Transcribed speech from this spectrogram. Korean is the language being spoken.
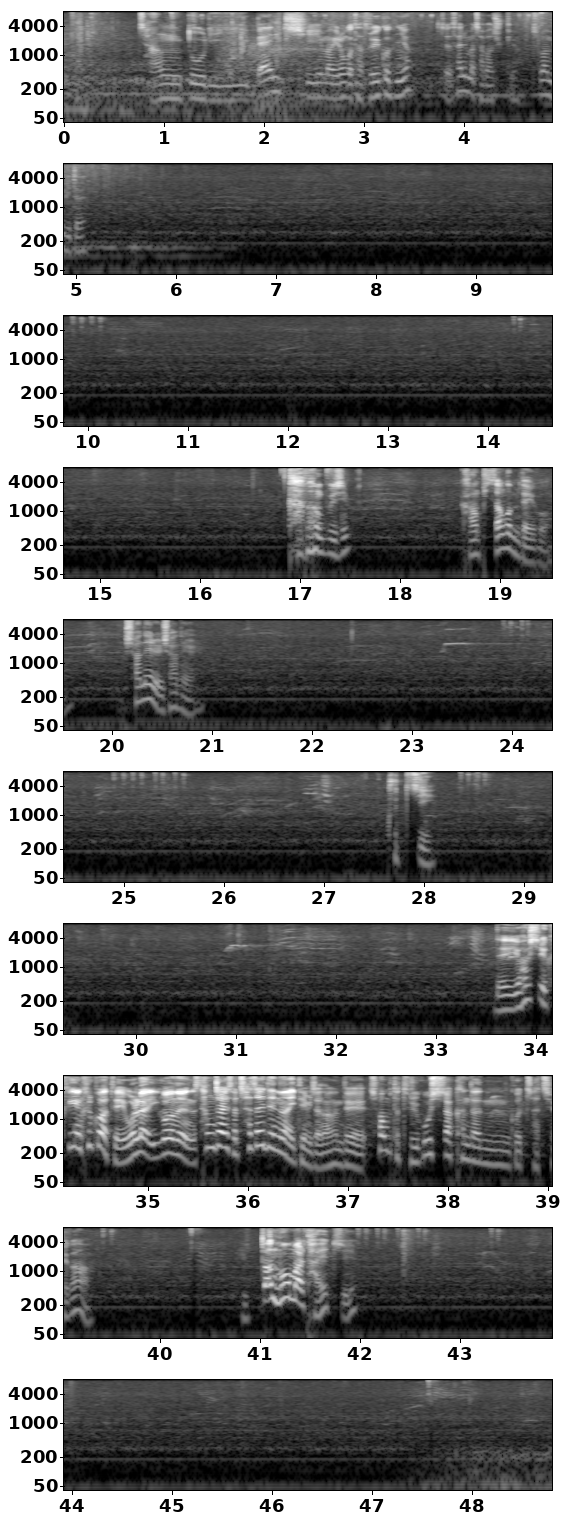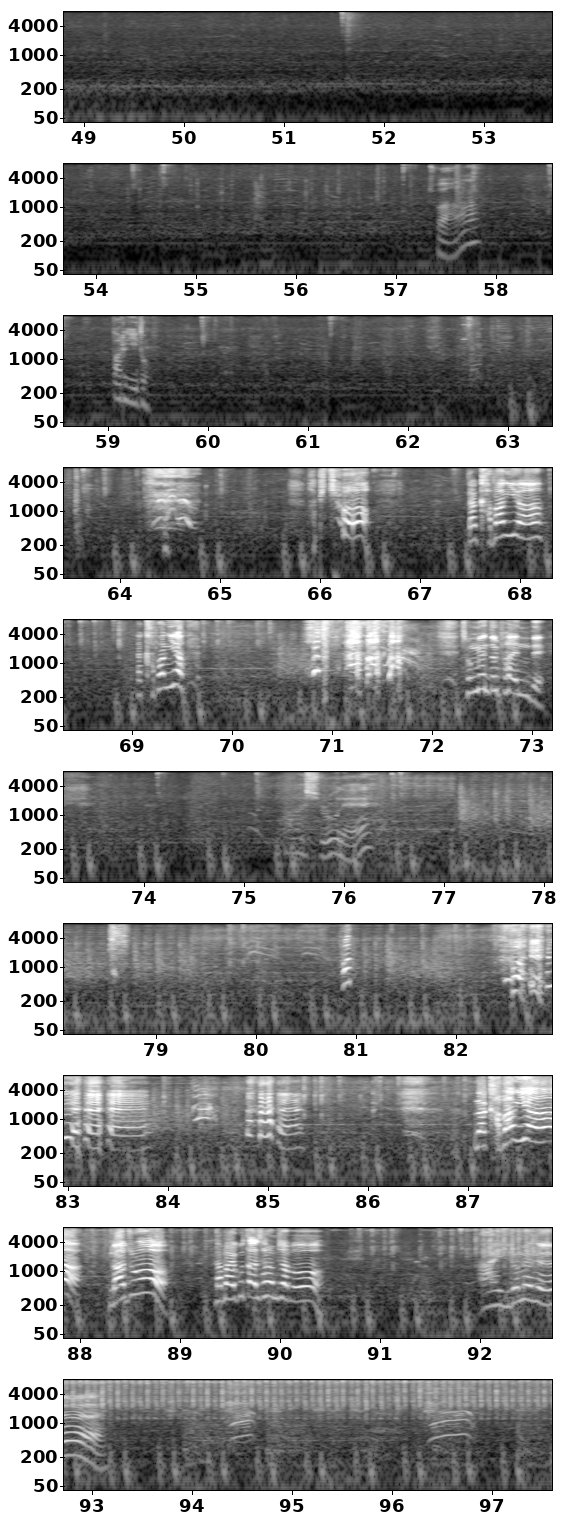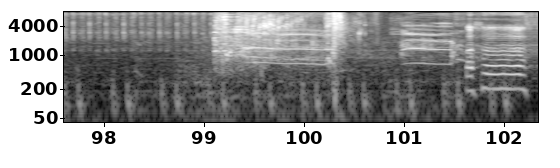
장도리, 벤치 막 이런 거 다 들어있거든요. 제가 살인마 잡아줄게요. 저만 믿어요 가방 부심? 가방 비싼 겁니다 이거. 샤넬 샤넬. 구찌. 네 이게 확실히 크긴 클 것 같아 원래 이거는 상자에서 찾아야 되는 아이템이잖아. 근데 처음부터 들고 시작한다는 것 자체가 일단 뭐 말 다 했지 좋아 빠르게 이동 아 비켜 난 가방이야 나 가방이야 헛! 아! 정면 돌파했는데 아씨 로네 헛! 나 가방이야. 놔줘. 나 말고 딴 사람 잡어. 아 이러면은. 아하.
